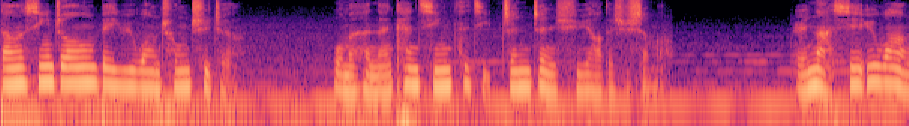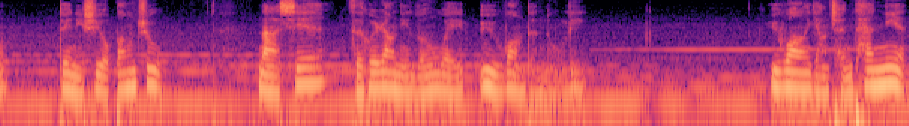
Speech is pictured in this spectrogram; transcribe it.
当心中被欲望充斥着，我们很难看清自己真正需要的是什么，而哪些欲望对你是有帮助，哪些则会让你沦为欲望的奴隶。欲望养成贪念，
